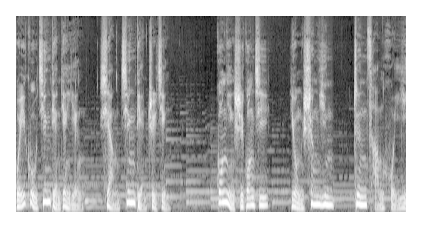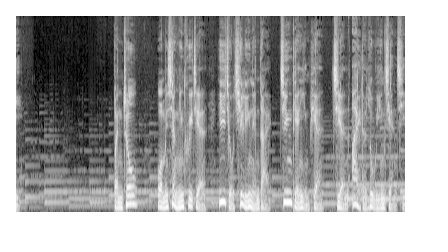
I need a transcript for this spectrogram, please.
回顾经典电影，向经典致敬。光影时光机，用声音珍藏回忆。本周，我们向您推荐一九七零年代经典影片《简爱》的录音剪辑。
